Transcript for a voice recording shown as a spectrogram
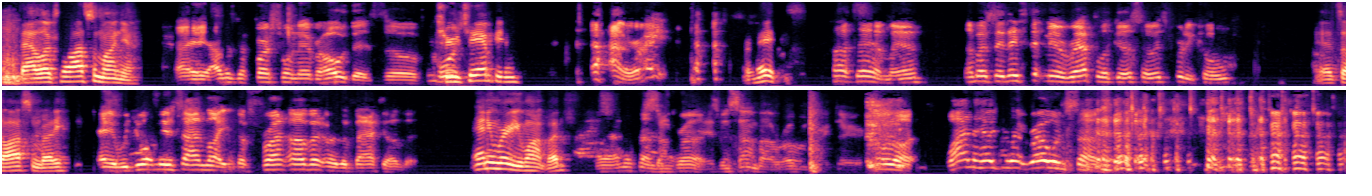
That looks awesome on you. Hey, I was the first one to ever hold this, so True champion, right? right? God damn, man. I'm about to say they sent me a replica, so it's pretty cool. It's awesome, buddy. Hey, would you want me to sign like the front of it or the back of it? Anywhere you want, bud. All right, I'm gonna sign Signed- the front. It's been signed by Rowan right there. Hold on. Why in the hell did you let Rowan sign?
